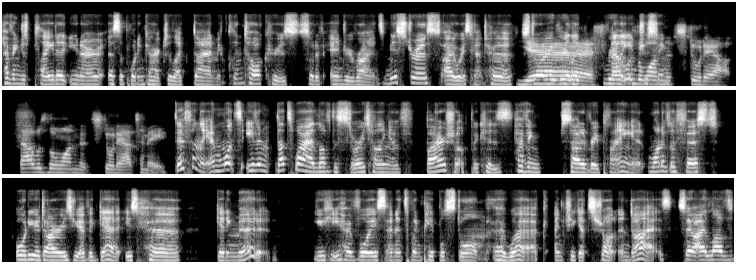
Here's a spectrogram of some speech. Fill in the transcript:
having just played it, you know, a supporting character like Diane McClintock, who's sort of Andrew Ryan's mistress. I always found her story really, Yes, really that was the interesting. one that stood out. That was the one that stood out to me. Definitely. And what's even that's why I love the storytelling of Bioshock because having started replaying it, one of the first audio diaries you ever get is her getting murdered. You hear her voice, and it's when people storm her work and she gets shot and dies. So I love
